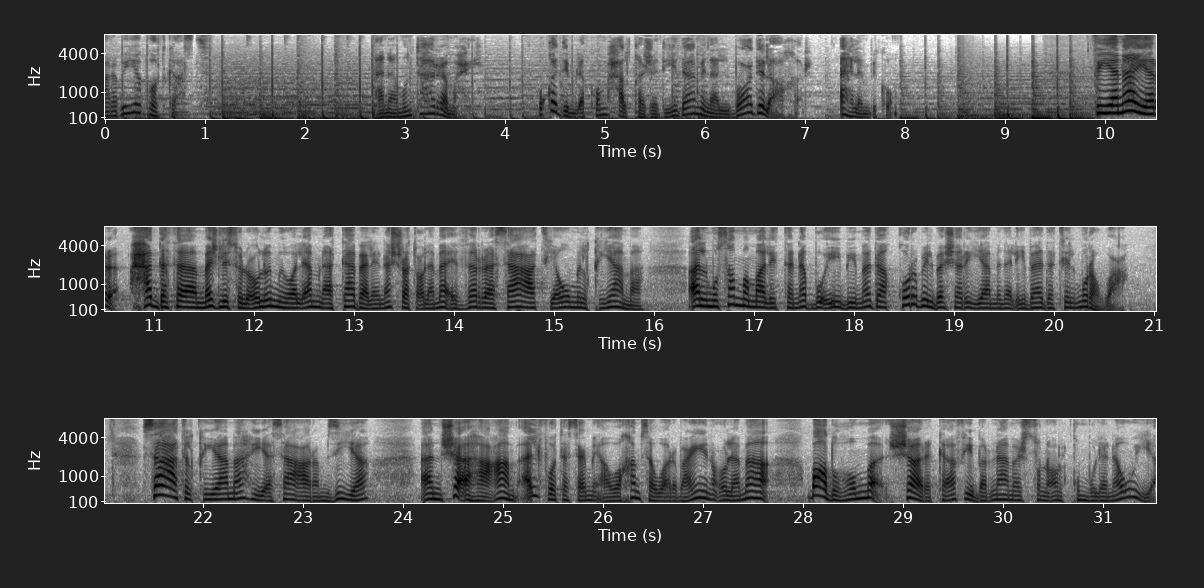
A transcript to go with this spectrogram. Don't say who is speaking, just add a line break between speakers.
العربية بودكاست. أنا منتهى الرمحي. أقدم لكم حلقة جديدة من البعد الآخر. أهلا بكم. في يناير حدث مجلس العلوم والأمن التابع لنشرة علماء الذرة ساعة يوم القيامة المصممة للتنبؤ بمدى قرب البشرية من الإبادة المروعة. ساعة القيامة هي ساعة رمزية أنشأها عام 1945 علماء بعضهم شارك في برنامج صنع القنبلة النووية.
